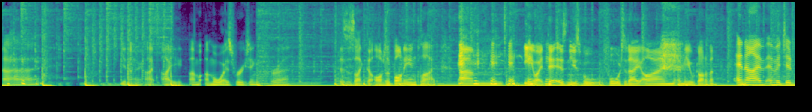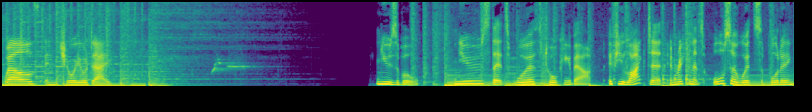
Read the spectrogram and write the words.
Uh, you know, I, I, I'm, I'm always rooting for a. This is like the otter, Bonnie and Clyde. Um, anyway, that is Newsable for today. I'm Emil Donovan. And I'm Imogen Wells. Enjoy your day. Newsable. News that's worth talking about. If you liked it and reckon it's also worth supporting,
